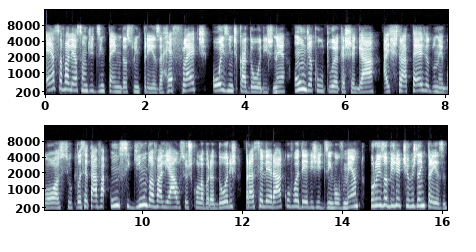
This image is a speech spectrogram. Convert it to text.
essa avaliação de desempenho da sua empresa reflete os indicadores, né? Onde a cultura quer chegar, a estratégia do negócio, você estava conseguindo avaliar os seus colaboradores para acelerar a curva deles de desenvolvimento para os objetivos da empresa.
